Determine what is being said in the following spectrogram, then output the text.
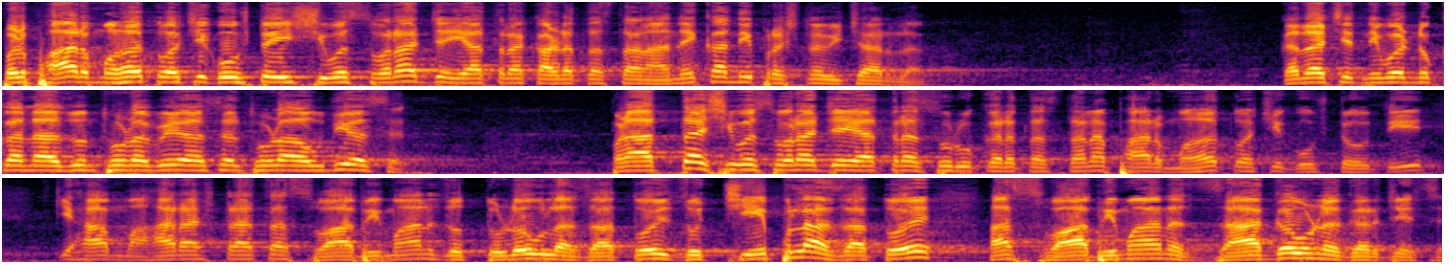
पण फार महत्वाची गोष्ट ही शिवस्वराज्य यात्रा काढत असताना अनेकांनी प्रश्न विचारला. कदाचित निवडणुकांना अजून थोडा वेळ असेल थोडा अवधी असेल. पण आत्ता शिवस्वराज्य यात्रा सुरू करत असताना फार महत्वाची गोष्ट होती की हा महाराष्ट्राचा स्वाभिमान जो तुडवला जातोय जो चेपला जातोय हा स्वाभिमान जागवणं गरजेचं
